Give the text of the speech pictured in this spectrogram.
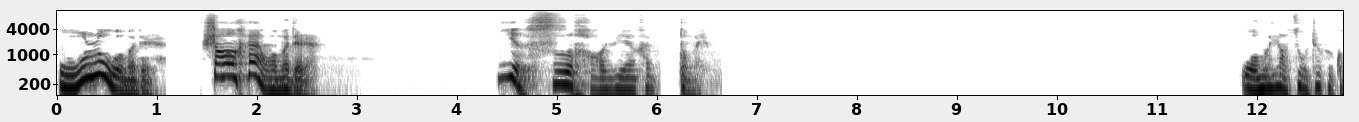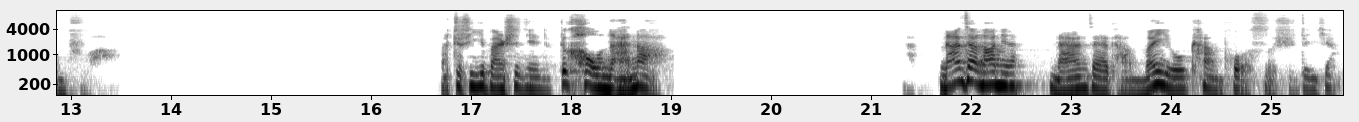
侮辱我们的人、伤害我们的人，一丝毫怨恨都没有。我们要做这个功夫啊！啊，这是一般世界，这个好难呐！难在哪里呢？难在他没有看破事实真相，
